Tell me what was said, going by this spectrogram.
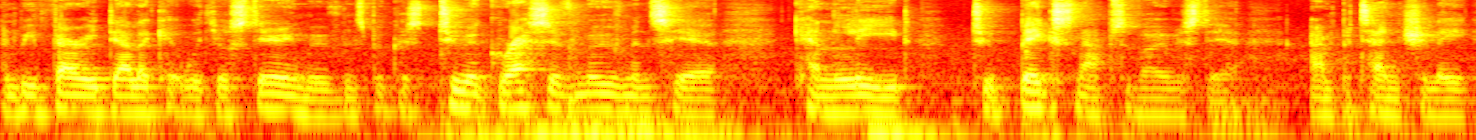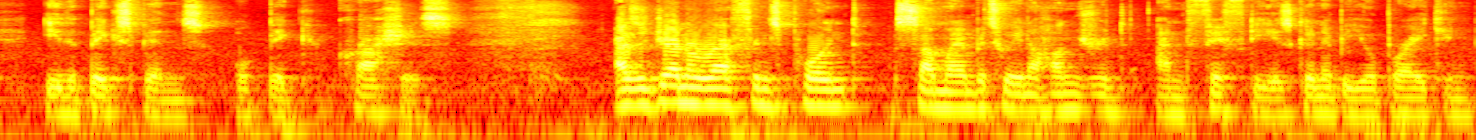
and be very delicate with your steering movements because too aggressive movements here can lead to big snaps of oversteer and potentially either big spins or big crashes. As a general reference point, somewhere in between 150 is going to be your braking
